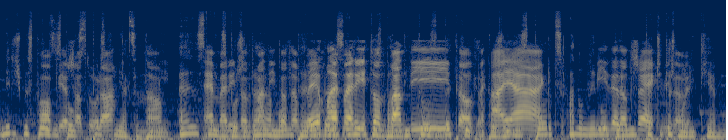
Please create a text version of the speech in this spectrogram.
Mieliśmy sporo zespołów z polskimi akcentami. ENS, Emeritus Bożydara, Banditos, Monte, był Rebels, Emeritus Banditos, Betclick, a Apogee jak? Sports, Anonymo, Widzę do Permita trzech, czy też. Molitiem.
